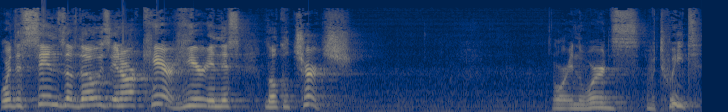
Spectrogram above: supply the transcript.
or the sins of those in our care here in this local church. Or, in the words of a tweet,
